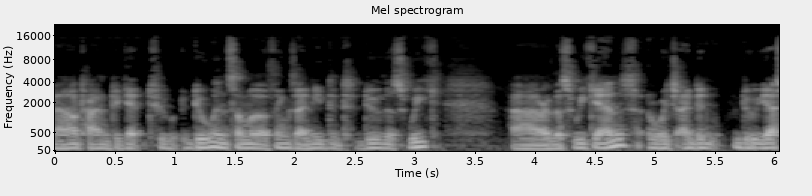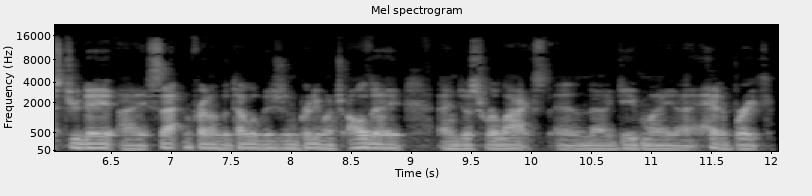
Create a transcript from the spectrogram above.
now time to get to doing some of the things I needed to do this week uh, or this weekend, which I didn't do yesterday. I sat in front of the television pretty much all day and just relaxed and uh, gave my uh, head a break.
